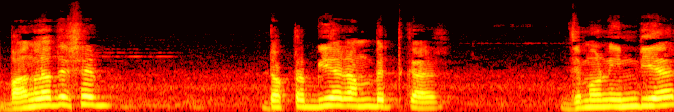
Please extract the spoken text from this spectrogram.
বাংলাদেশের ডক্টর বি আর আম্বেদকর, যেমন ইন্ডিয়ার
